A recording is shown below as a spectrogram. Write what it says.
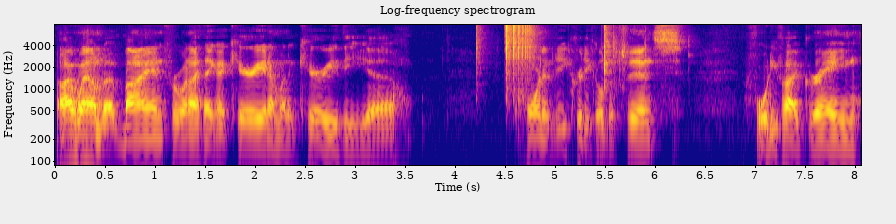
I wound up buying for what I think I carry it I'm going to carry the uh, Hornady Critical Defense 45 grain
